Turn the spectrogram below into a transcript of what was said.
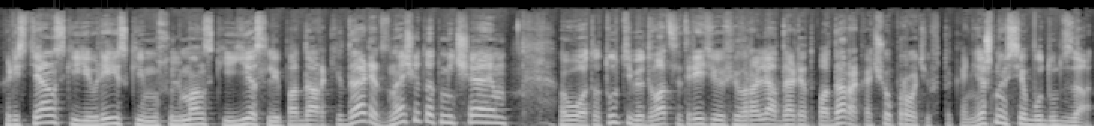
христианские, еврейские, мусульманские, если подарки дарят, значит отмечаем. Вот, а тут тебе 23 февраля дарят подарок, а что против-то? Конечно, все будут за.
